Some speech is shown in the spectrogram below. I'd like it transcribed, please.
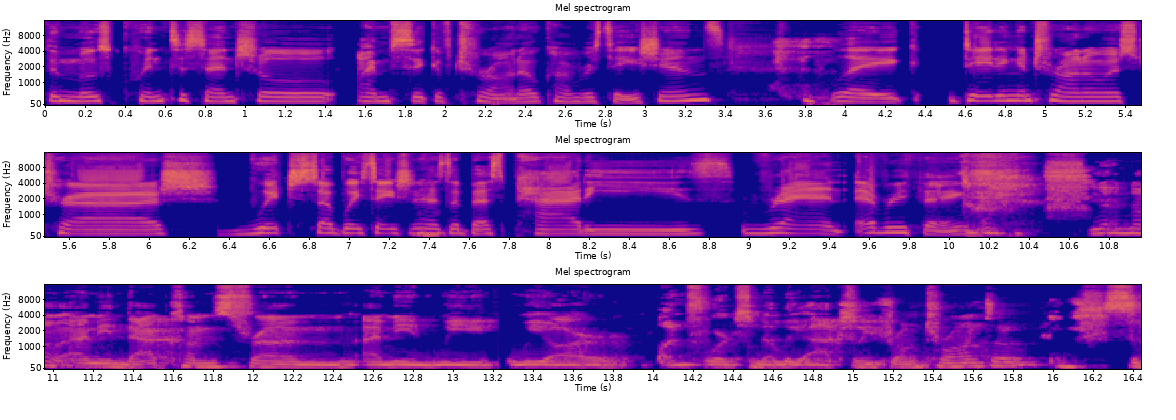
the most quintessential I'm sick of Toronto conversations. like, dating in Toronto is trash. Which subway station has the best patties, rent, everything. yeah, no, I mean that comes from. I mean, we we are unfortunately actually from Toronto, so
